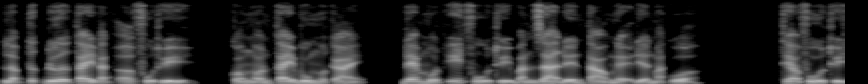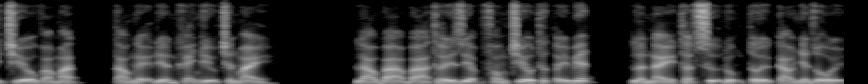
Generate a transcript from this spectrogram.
lập tức đưa tay đặt ở phù thủy, con ngón tay búng một cái, đem một ít phù thủy bắn ra đến tàu nghệ điền mặt của. Theo phù thủy chiếu vào mặt tàu nghệ điền khẽ nhíu chân mày. Lão bà bà thấy diệp phong chiêu thức ấy biết, lần này thật sự đụng tới cao nhân rồi.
